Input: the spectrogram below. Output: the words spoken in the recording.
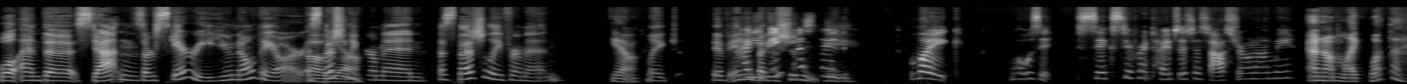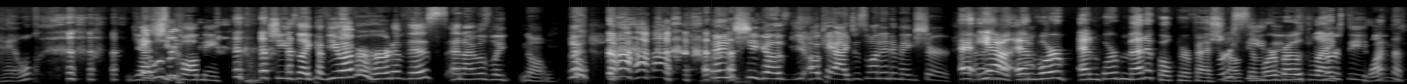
Well, and the statins are scary. You know they are, Oh, especially yeah. for men. Especially for men. yeah Like if anybody they shouldn't tested- be. Like, what was it? six different types of testosterone on me. And I'm like, what the hell? Yeah, she like- called me. She's like, "Have you ever heard of this?" And I was like, "No." and she goes, "Okay, I just wanted to make sure." Uh, And I'm yeah, like, and "Uh, we're and we're medical we're professionals, and we're seasoned. both We're like, what the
